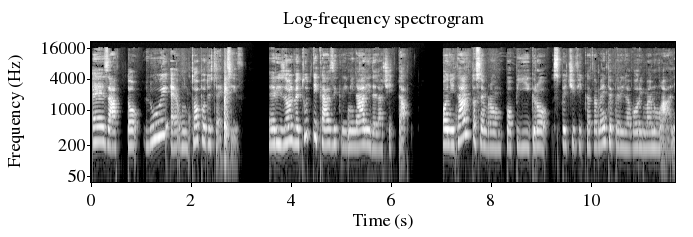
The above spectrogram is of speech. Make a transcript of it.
Esatto, lui è un topo detective e risolve tutti i casi criminali della città. Ogni tanto sembra un po' pigro, specificatamente per i lavori manuali,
